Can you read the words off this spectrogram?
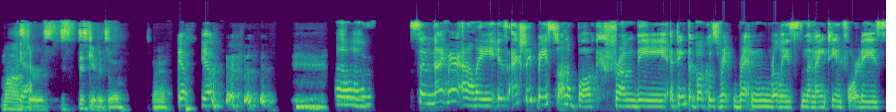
monsters. Yeah. Just just give it to him. Yep, yep. um, so Nightmare Alley is actually based on a book from the, I think the book was written, released in the 1940s.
